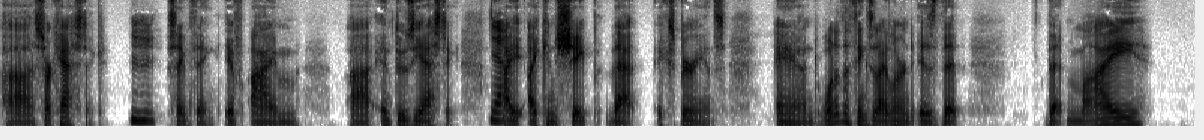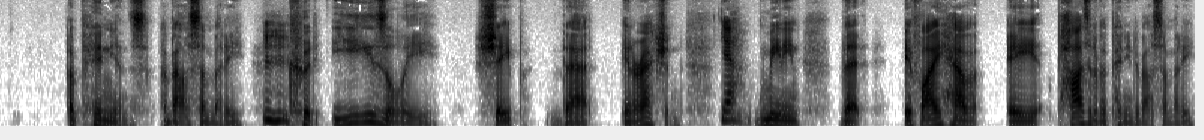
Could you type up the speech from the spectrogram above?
uh, sarcastic, Mhm. same thing. If I'm uh, enthusiastic, Yeah. I, I can shape that experience. And one of the things that I learned is that that my opinions about somebody Mhm. could easily shape that interaction. Yeah. Meaning that if I have a positive opinion about somebody,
